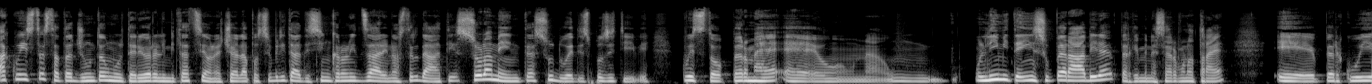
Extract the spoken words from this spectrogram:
A questo è stata aggiunta un'ulteriore limitazione, cioè la possibilità di sincronizzare i nostri dati solamente su due dispositivi. Questo per me è un, un, un limite insuperabile perché me ne servono tre e per cui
